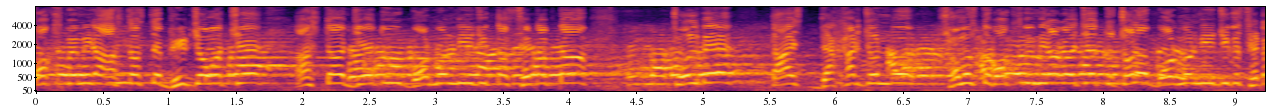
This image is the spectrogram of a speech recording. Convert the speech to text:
বক্স প্রেমীরা আস্তে আস্তে ভিড় জমাচ্ছে। আস্তে যেহেতু বর্মন মিউজিক তার সেট চলবে, তাই দেখার জন্য সমস্ত বক্স প্রেমীরা রয়েছে। তো চলো বর্মন মিউজিকের সেট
